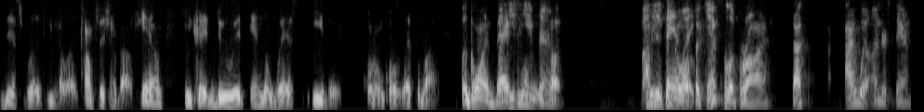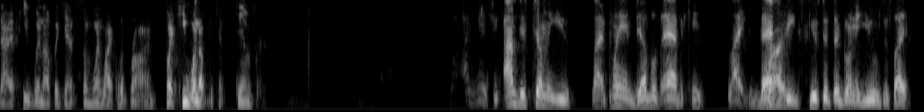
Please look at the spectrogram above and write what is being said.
this was you know a conversation about him he couldn't do it in the West either quote unquote that's a lie but going back he to what we were even- talking I'm just saying go like up against LeBron. That's I would understand that if he went up against someone like LeBron, but he went up against Denver. Get you. I'm just telling you, like playing devil's advocate. Like that's Right. the excuse that they're going to use. It's like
